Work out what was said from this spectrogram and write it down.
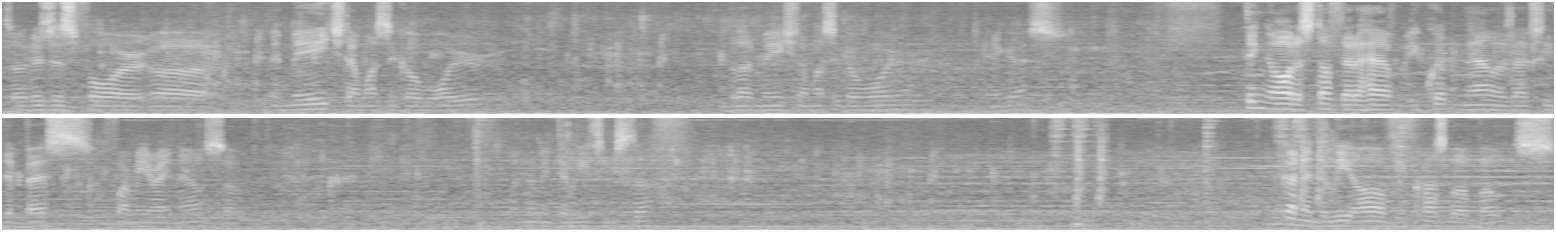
So this is for uh, a mage that wants to go warrior. Blood mage that wants to go warrior, I guess. I think all the stuff that I have equipped now is actually the best for me right now, so let me delete some stuff. I'm gonna delete all of the crossbow bolts.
